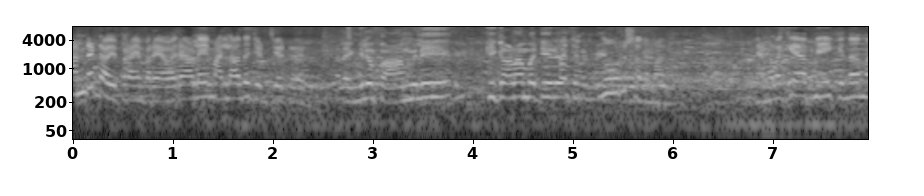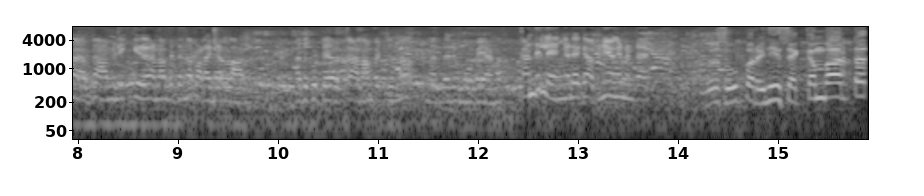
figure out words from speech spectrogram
കണ്ടിട്ട് അഭിപ്രായം പറയാം. ഒരാളെയും അല്ലാതെ ജഡ്ജ് ചെയ്തിട്ട് വരും. അല്ലെങ്കിലും ഫാമിലിക്ക് കാണാൻ പറ്റിയൊരു പറ്റും. നൂറ് ശതമാനം. ഞങ്ങളൊക്കെ അഭിനയിക്കുന്നത് ഫാമിലിക്ക് കാണാൻ പറ്റുന്ന പടങ്ങളിലാണ്. അത് കുട്ടികൾക്ക് കാണാൻ പറ്റുന്ന നല്ലൊരു മൂവിയാണ്. കണ്ടില്ലേ എങ്ങനെയൊക്കെ അഭിനയം എങ്ങനെ ഉണ്ടായി? ഇത് സൂപ്പർ. ഇനി സെക്കൻഡ് പാർട്ട്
